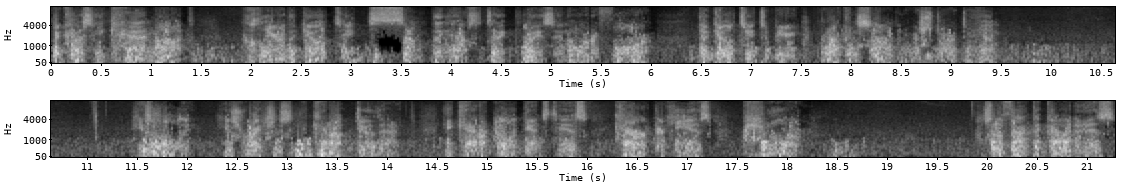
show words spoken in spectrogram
because he cannot clear the guilty. Something has to take place in order for the guilty to be reconciled and restored to him. He's holy. He's righteous. He cannot do that. He cannot go against his character. He is pure. So the fact that God is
